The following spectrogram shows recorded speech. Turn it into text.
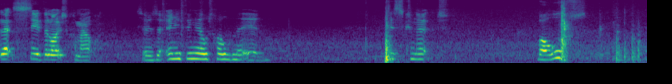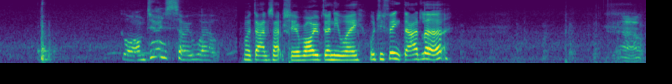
Let's see if the lights come out. So is there anything else holding it in? Disconnect bulbs. God, I'm doing so well. My dad's actually arrived anyway. What do you think, Dad? Look. Get out.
